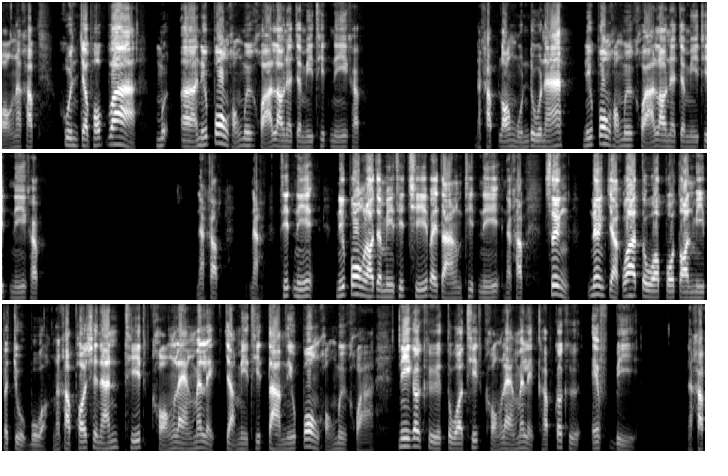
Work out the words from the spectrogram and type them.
2นะครับคุณจะพบว่านิ้วโป้งของมือขวาเราเนี่ยจะมีทิศนี้ครับนะครับ ลองหมุนดูนะ นิ้วโป้งของมือขวาเราเนี่ยจะมีทิศนี้ครับ นะครับนะทิศนี้นิ้วโป้งเราจะมีทิศชี้ไปทางทิศนี้นะครับ ซึ่งเนื่องจากว่าตัวโปรตอนมีประจุบวกนะครับ เพราะฉะนั้นทิศของแรงแม่เหล็กจะมีทิศตามนิ้วโป้งของมือขวา นี่ก็คือตัวทิศของแรงแม่เหล็กครับก็คือ FB นะครับ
